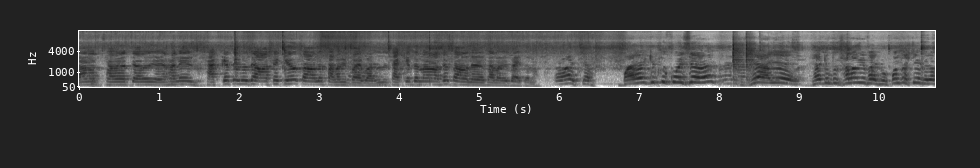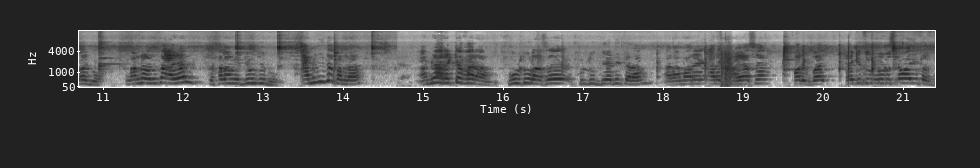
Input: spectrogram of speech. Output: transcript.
না না সালা- সালা- এখানে সাক্ষাতে যদি আসে কেউ তাহলে সালামি পাইবে। যদি সাক্ষাতে না আসে তাহলে সালামি পাইতো না। আচ্ছা ভাইয়া কিন্তু কইছে যে আয়ে হ্যাঁ কিন্তু সালামি পাইবো পঞ্চাশ টাকা করে পাইবো। আপনারা যদি আয়েন তো সালামি দিও দিব। আমি দিতে পারলাম না। আমি আরেকটা ফারাম ফুল টুল আছে ফুল টুল দিয়ে দিতাম আর আমার আরেক ভাই আছে ফারুক ভাই হ্যাঁ কিন্তু নুডলস খাওয়াই দিতে পারব।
